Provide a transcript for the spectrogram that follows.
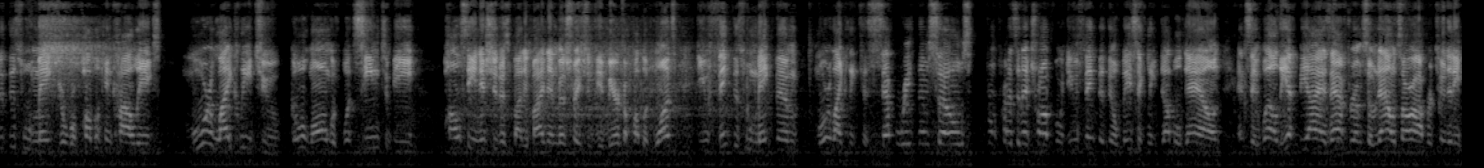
that this will make your Republican colleagues more likely to go along with what seem to be policy initiatives by the Biden administration the American public wants? Do you think this will make them more likely to separate themselves from President Trump, or do you think that they'll basically double down and say, well, the FBI is after him, so now it's our opportunity.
